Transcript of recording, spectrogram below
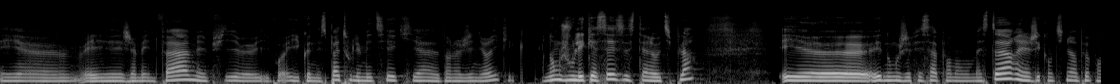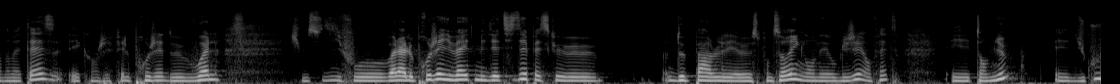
Et, euh, jamais une femme, et puis euh, ils, ils connaissent pas tous les métiers qu'il y a dans l'ingénierie. Donc je voulais casser ces stéréotypes-là. Euh, et, donc j'ai fait ça pendant mon master et j'ai continué un peu pendant ma thèse. Et quand j'ai fait le projet de voile, je me suis dit, il faut, voilà, le projet il va être médiatisé parce que de par le sponsoring, on est obligé en fait, et tant mieux. Et du coup,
